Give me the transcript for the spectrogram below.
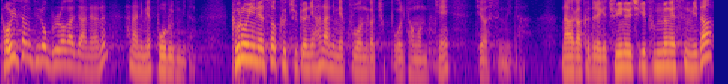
더 이상 뒤로 물러가지 않으는 하나님의 보루입니다. 그로 인해서 그 주변이 하나님의 구원과 축복을 경험케 되었습니다. 나아가 그들에게 주인의식이 분명했습니다.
